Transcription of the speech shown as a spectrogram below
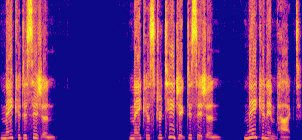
Make a decision. Make a strategic decision. Make an impact.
